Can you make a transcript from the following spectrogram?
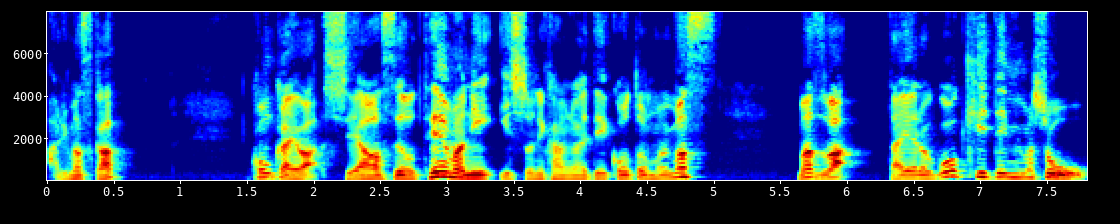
ありますか？今回は幸せをテーマに一緒に考えていこうと思います。まずは、ダイアログを聞いてみましょう。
